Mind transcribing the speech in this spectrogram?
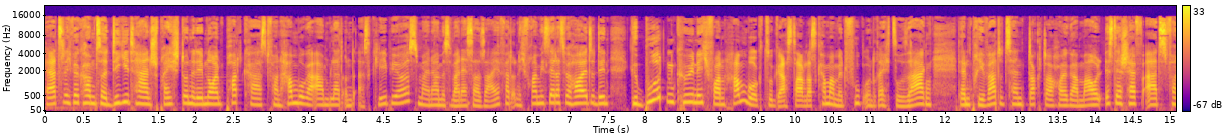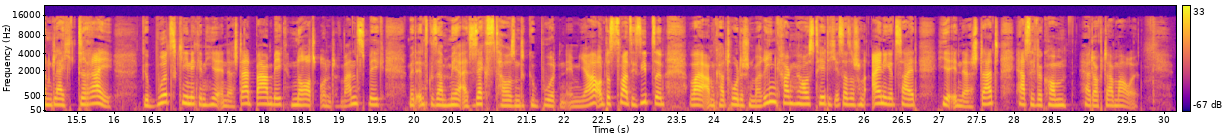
Herzlich willkommen zur digitalen Sprechstunde, dem neuen Podcast von Hamburger Abendblatt und Asklepios. Mein Name ist Vanessa Seifert und ich freue mich sehr, dass wir heute den Geburtenkönig von Hamburg zu Gast haben. Das kann man mit Fug und Recht so sagen, denn Privatdozent Dr. Holger Maul ist der Chefarzt von gleich drei Geburtskliniken hier in der Stadt Barmbek, Nord und Wandsbek mit insgesamt mehr als 6000 Geburten im Jahr. Und bis 2017 war er am katholischen Marienkrankenhaus tätig, ist also schon einige Zeit hier in der Stadt. Herzlich willkommen, Herr Dr. Maul.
